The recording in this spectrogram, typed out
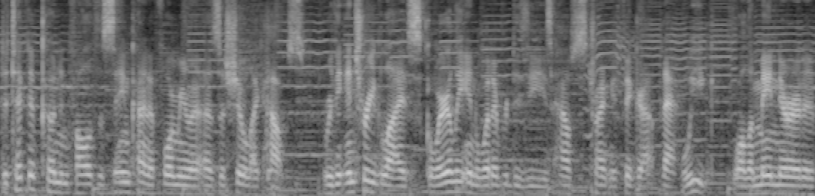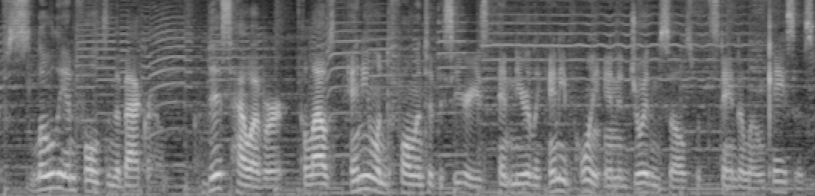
Detective Conan follows the same kind of formula as a show like House, where the intrigue lies squarely in whatever disease House is trying to figure out that week, while the main narrative slowly unfolds in the background. This, however, allows anyone to fall into the series at nearly any point and enjoy themselves with standalone cases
